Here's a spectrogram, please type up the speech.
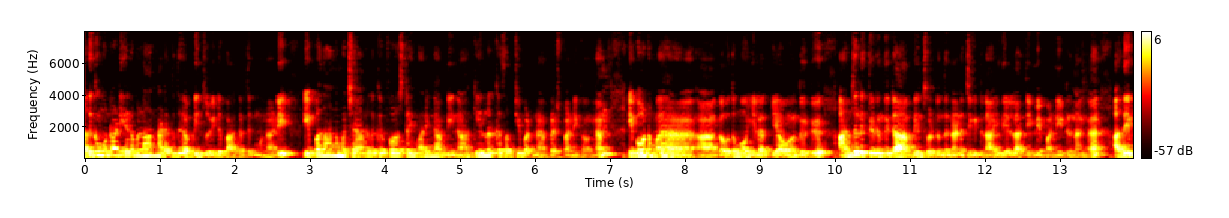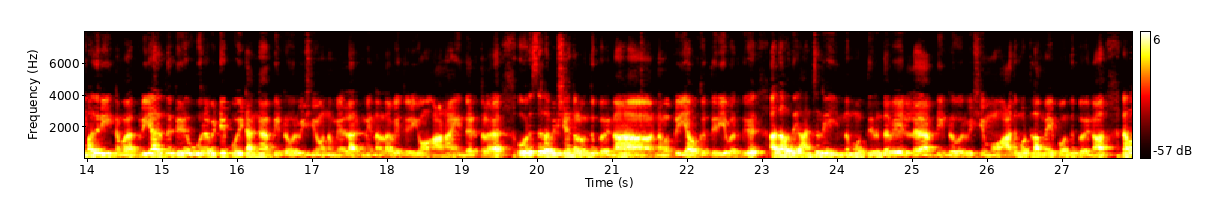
அதுக்கு முன்னாடி என்னவெல்லாம் நடக்குது அப்படின்னு சொல்லிட்டு பார்க்கறதுக்கு முன்னாடி இப்போ தான் நம்ம சேனலுக்கு ஃபர்ஸ்ட் டைம் வரீங்க அப்படின்னா கீழே இருக்க சப்ஜி பட்டனை ப்ரெஸ் பண்ணிக்கோங்க. இப்போ நம்ம கௌதமும் கௌதமோ வந்துட்டு அஞ்சலி திருந்துட்டா அப்படின்னு சொல்லிட்டு வந்து நினச்சிக்கிட்டு தான் இது எல்லாத்தையுமே பண்ணிட்டு இருந்தாங்க. அதே மாதிரி நம்ம பிரியா இருந்துட்டு ஊரை விட்டே போயிட்டாங்க அப்படின்ற ஒரு விஷயம் நம்ம எல்லாருக்குமே நல்லாவே தெரியும். ஆனால் இந்த இடத்துல ஒரு சில விஷயங்கள் வந்து போயின்னா நம்ம பிரியாவுக்கு தெரிய வருது. அதாவது அஞ்சலி இன்னமும் திருந்தவே இல்லை அப்படின்ற ஒரு விஷயமும் அது மட்டும் இல்லாமல் இப்போ வந்து போயின்னா நம்ம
